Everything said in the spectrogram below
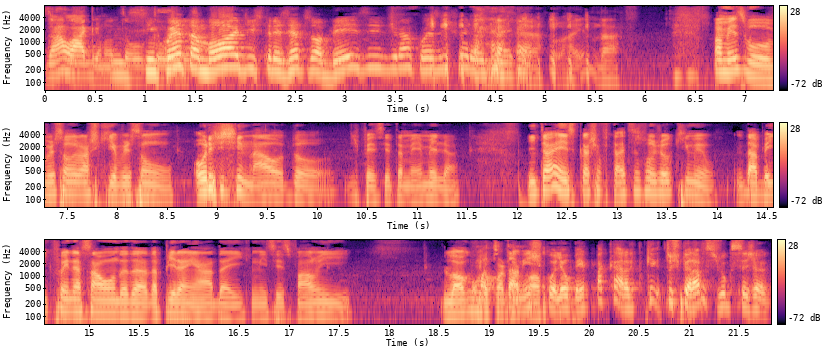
dá uma lágrima. no Teu, 50 teu... mods, 300 OBs e vira uma coisa diferente, né, cara? É, porra, aí não dá. Mas mesmo a versão, eu acho que a versão original do de PC também é melhor. Então é isso, Clash of Titans foi um jogo que, meu, ainda bem que foi nessa onda da, da piranhada aí, que nem vocês falam, e logo mas tu também escolheu bem pra caralho. Porque tu esperava que esse jogo seja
